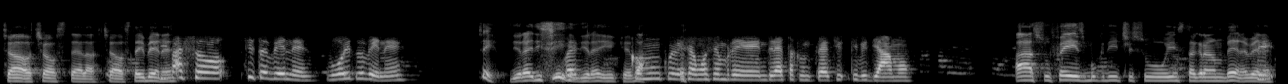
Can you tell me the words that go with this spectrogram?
Ciao, ciao Stella, ciao, stai bene? Ti faccio... Sì, sto bene. Voi tutto bene? Sì, direi di sì, Beh, direi che va. Comunque siamo sempre in diretta con te, ci- ti vediamo. Ah, su Facebook dici, su Instagram, bene, bene. Sì.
